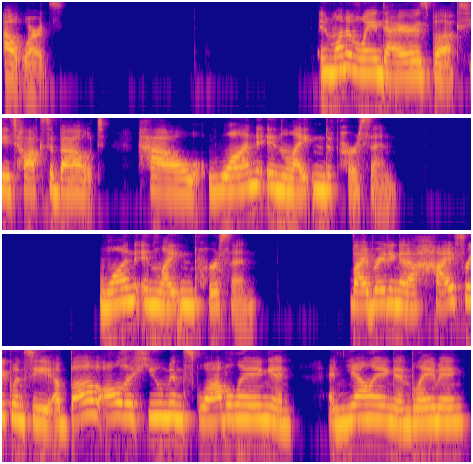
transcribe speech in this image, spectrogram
outwards. In one of Wayne Dyer's books, he talks about how one enlightened person, one enlightened person, vibrating at a high frequency above all the human squabbling and, and yelling and blaming,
